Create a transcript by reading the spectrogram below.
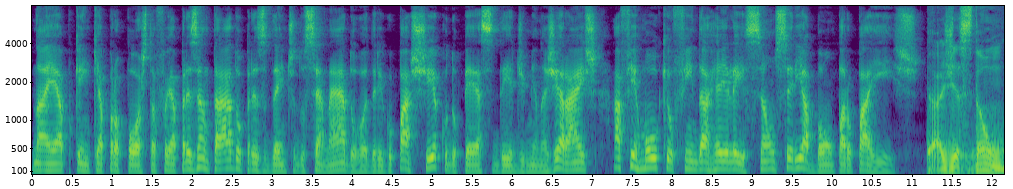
Na época em que a proposta foi apresentada, o presidente do Senado, Rodrigo Pacheco, do PSD de Minas Gerais, afirmou que o fim da reeleição seria bom para o país. A gestão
